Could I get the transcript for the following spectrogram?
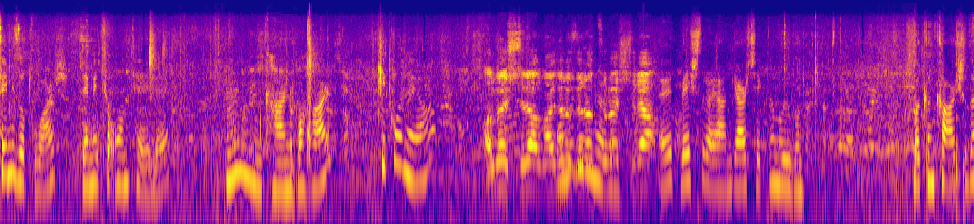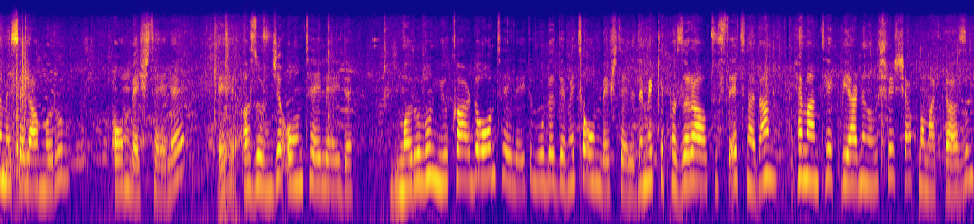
Semizotu var. Demeti 10 TL. Hmm, karnabahar. Kiko ne ya? Al 5 lira al maydanoz Onu bilmiyorum. 5 lira. Evet 5 lira yani gerçekten uygun. Bakın karşıda mesela marul 15 TL. Ee, az önce 10 TL'ydi. Marulun yukarıda 10 TL'ydi. Burada demeti 15 TL. Demek ki pazarı alt üst etmeden hemen tek bir yerden alışveriş yapmamak lazım.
